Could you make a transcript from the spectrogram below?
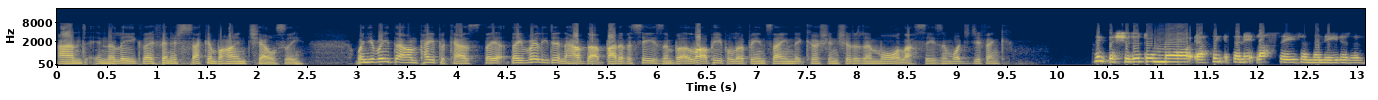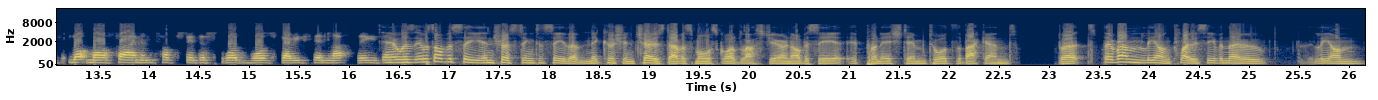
and in the league they finished second behind Chelsea. When you read that on paper, Kaz, they they really didn't have that bad of a season, but a lot of people have been saying Nick Cushing should have done more last season. What did you think? I think they should have done more. I think than it last season. They needed a lot more signings. Obviously, the squad was very thin last season. It was it was obviously interesting to see that Nick Cushing chose to have a small squad last year, and obviously it, it punished him towards the back end. But they ran Lyon close, even though Lyon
